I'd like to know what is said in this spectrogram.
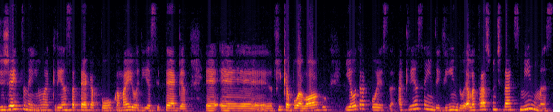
De jeito nenhum, a criança pega pouco, a maioria se pega, é, é, fica boa logo. E outra coisa, a criança indo e vindo, ela traz quantidades mínimas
